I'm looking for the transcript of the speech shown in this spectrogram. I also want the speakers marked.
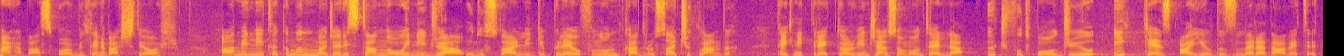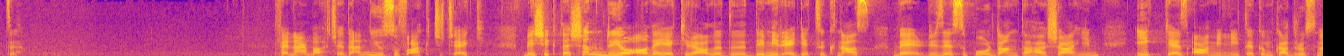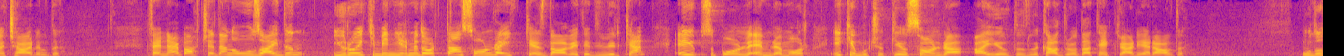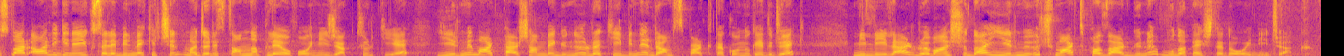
Speaker 1: Merhaba, spor bülteni başlıyor. A milli takımın Macaristan'la oynayacağı Uluslar Ligi playoff'unun kadrosu açıklandı. Teknik direktör Vincenzo Montella 3 futbolcuyu ilk kez Ay Yıldızlılara davet etti. Fenerbahçe'den Yusuf Akçiçek, Beşiktaş'ın Rio Ave'ye kiraladığı Demir Ege Tıknaz ve Rize Spor'dan Taha Şahin ilk kez A milli takım kadrosuna çağrıldı. Fenerbahçe'den Oğuz Aydın Euro 2024'ten sonra ilk kez davet edilirken Eyüp Sporlu Emre Mor iki buçuk yıl sonra Ay Yıldızlı kadroda tekrar yer aldı. Uluslar A Ligi'ne yükselebilmek için Macaristan'la playoff oynayacak Türkiye, 20 Mart Perşembe günü rakibini Rams Park'ta konuk edecek. Milliler rövanşı da 23 Mart Pazar günü Budapeşte'de oynayacak.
